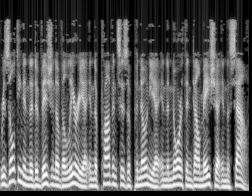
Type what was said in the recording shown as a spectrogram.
resulting in the division of Illyria in the provinces of Pannonia in the north and Dalmatia in the south.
